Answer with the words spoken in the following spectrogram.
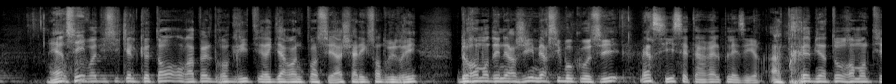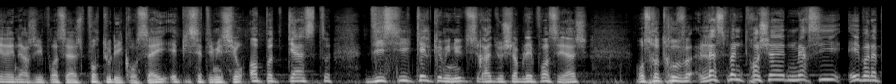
Merci. On se revoit d'ici quelques temps. On rappelle droguerie-garonne.ch. Alexandre Udry de Roman d'énergie. Merci beaucoup aussi. Merci, c'était un réel plaisir. À très bientôt. Roman-énergie.ch pour tous les conseils. Et puis cette émission en podcast d'ici quelques minutes sur radiochablais.ch. On se retrouve la semaine prochaine. Merci et bon appétit.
